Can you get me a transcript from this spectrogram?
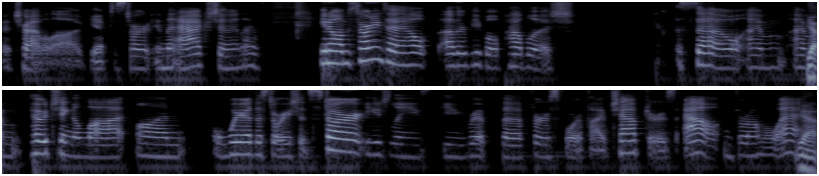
a travelogue. You have to start in the action, and I've, you know, I'm starting to help other people publish. So I'm I'm Yep. coaching a lot on where the story should start. Usually, you rip the first four or five chapters out and throw them away, Yeah.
